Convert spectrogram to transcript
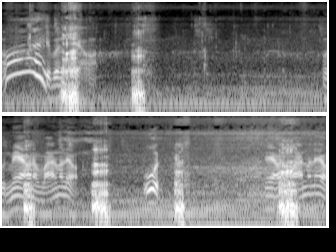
โอ้ยเบิ้งเขียวอุ่นแม่เอาน้ำหวานมาแล้วพูดแม่เอาน้ำหวานมาแล้ว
